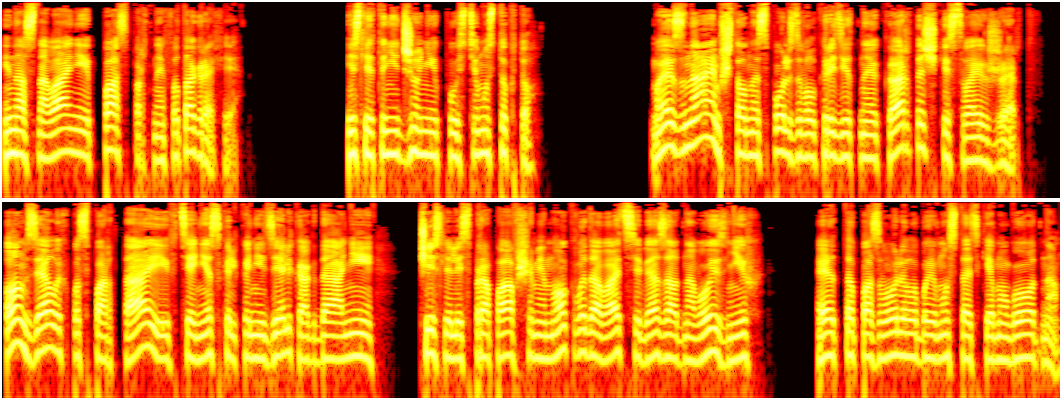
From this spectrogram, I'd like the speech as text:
и на основании паспортной фотографии? Если это не Джонни Постимус, то кто? Мы знаем, что он использовал кредитные карточки своих жертв. Он взял их паспорта и в те несколько недель, когда они числились пропавшими, мог выдавать себя за одного из них. Это позволило бы ему стать кем угодно,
